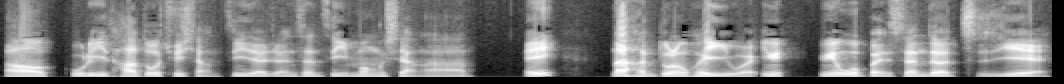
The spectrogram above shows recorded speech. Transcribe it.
然后鼓励他多去想自己的人生、自己梦想啊。诶，那很多人会以为，因为因为我本身的职业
